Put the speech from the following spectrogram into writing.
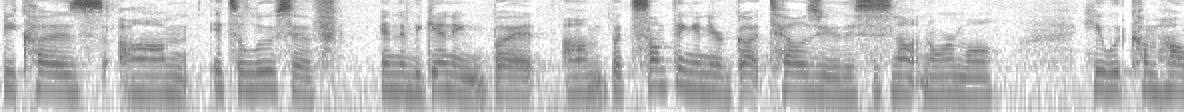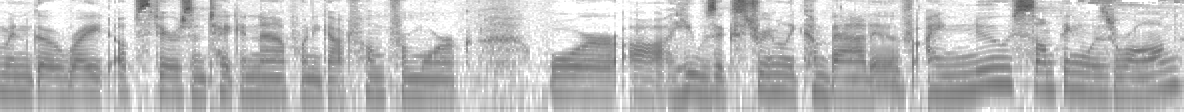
because um, it's elusive in the beginning, but um, but something in your gut tells you this is not normal he would come home and go right upstairs and take a nap when he got home from work, or uh, he was extremely combative. I knew something was wrong,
